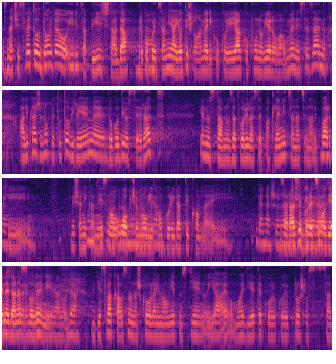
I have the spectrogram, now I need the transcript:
Znači sve to doveo Ivica Piljić tada, preko kojeg sam ja i otišla u Ameriku, koji je jako puno vjerovao u mene i sve zajedno. Ali kažem, opet u to vrijeme dogodio se rat, jednostavno zatvorila se paklenica, nacionalni park i više nikad nismo uopće mogli konkurirati kome i za razliku recimo od jedne danas Slovenije, gdje svaka osnovna škola ima umjetnost jenu i ja, evo moje dijete koliko je prošlo sad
